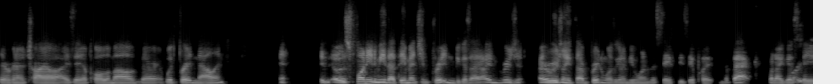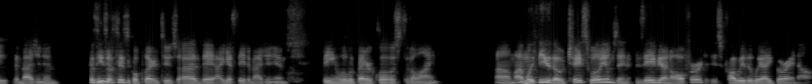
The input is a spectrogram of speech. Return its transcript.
they were going to try out Isaiah Pola-Mao there with Britton Allen it, it, was funny to me that they mentioned Britain because I, I, origi- I originally thought Britain was going to be one of the safeties they put in the back, but I guess right. they imagine him because he's a physical player too. So I, they, I guess they'd imagine him being a little bit better close to the line. Um, I'm with you though. Chase Williams and Xavier Alford is probably the way I go right now,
